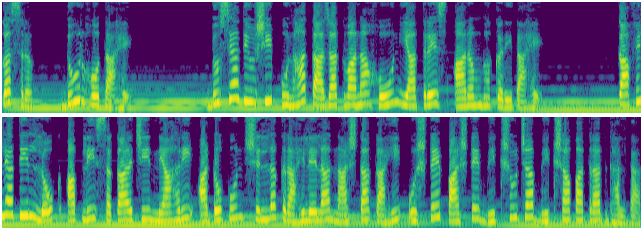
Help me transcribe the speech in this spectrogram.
कसर दूर होत आहे. दुसऱ्या दिवशी पुन्हा ताजातवाना होऊन यात्रेस आरंभ करीत आहे. काफिल्यातील लोक आपली सकाळची न्याहरी आटोपून शिल्लक राहिलेला नाश्ता काही उष्टे पाष्टे भिक्षूच्या भिक्षापात्रात घालतात.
